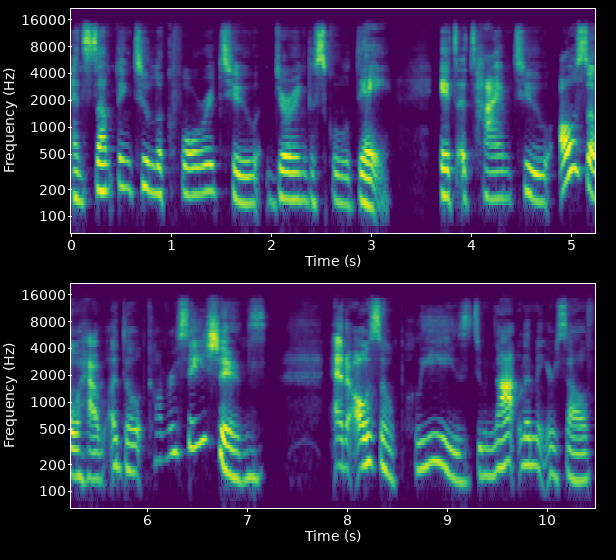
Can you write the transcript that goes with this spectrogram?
and something to look forward to during the school day. It's a time to also have adult conversations. And also, please do not limit yourself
